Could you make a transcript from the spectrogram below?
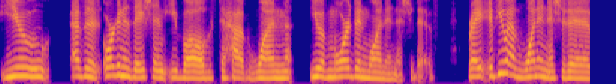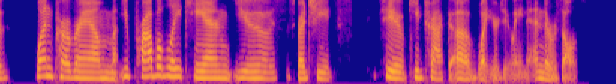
you as an organization evolves to have one, you have more than one initiative, right? If you have one initiative, one program, you probably can use spreadsheets to keep track of what you're doing and the results.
